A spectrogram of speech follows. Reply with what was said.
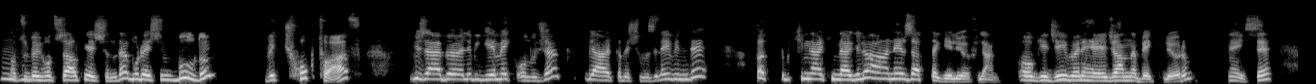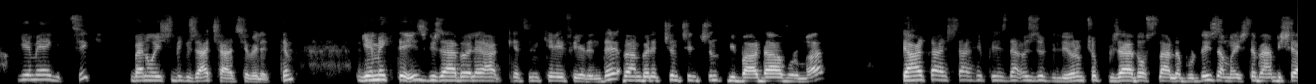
35-36 yaşında bu resmi buldum ve çok tuhaf. Güzel böyle bir yemek olacak bir arkadaşımızın evinde. Bak kimler kimler geliyor. Aa Nevzat da geliyor falan. O geceyi böyle heyecanla bekliyorum. Neyse yemeğe gittik. Ben o işi bir güzel çerçevelettim. Yemekteyiz. Güzel böyle herkesin keyif yerinde. Ben böyle çın çın çın bir bardağa vurma. Ya arkadaşlar hepinizden özür diliyorum. Çok güzel dostlarla buradayız ama işte ben bir şey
